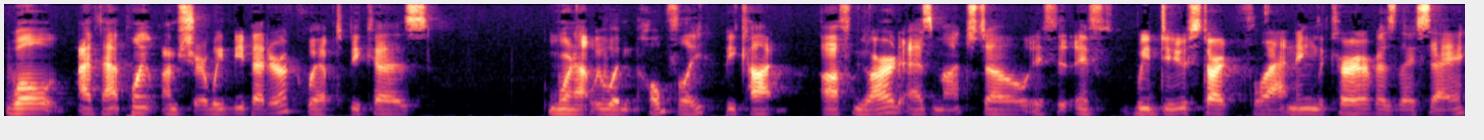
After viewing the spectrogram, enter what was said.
well, at that point, I'm sure we'd be better equipped because we're not. We wouldn't hopefully be caught off guard as much. So if if we do start flattening the curve, as they say,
